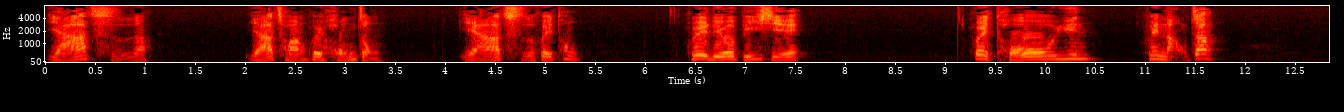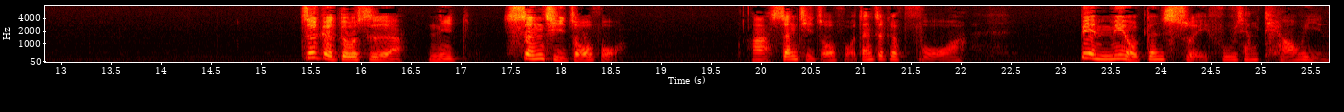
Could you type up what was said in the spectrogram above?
牙齿啊，牙床会红肿，牙齿会痛，会流鼻血，会头晕，会脑胀，这个都是啊，你升起着火。啊，升起着火，但这个火啊，并没有跟水互相调饮。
